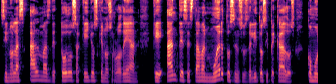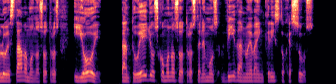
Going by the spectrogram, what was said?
sino las almas de todos aquellos que nos rodean, que antes estaban muertos en sus delitos y pecados, como lo estábamos nosotros, y hoy, tanto ellos como nosotros tenemos vida nueva en Cristo Jesús.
